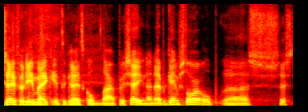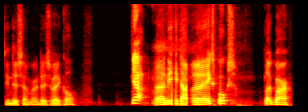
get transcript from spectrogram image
7 Remake Integrate komt naar PC, naar de Epic Game Store op eh, 16 december, deze week al. Ja, Eh, niet naar eh, Xbox, blijkbaar.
